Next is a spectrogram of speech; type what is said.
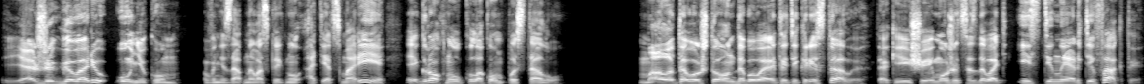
«Я же говорю, уникум!» — внезапно воскликнул отец Марии и грохнул кулаком по столу. «Мало того, что он добывает эти кристаллы, так и еще и может создавать истинные артефакты,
